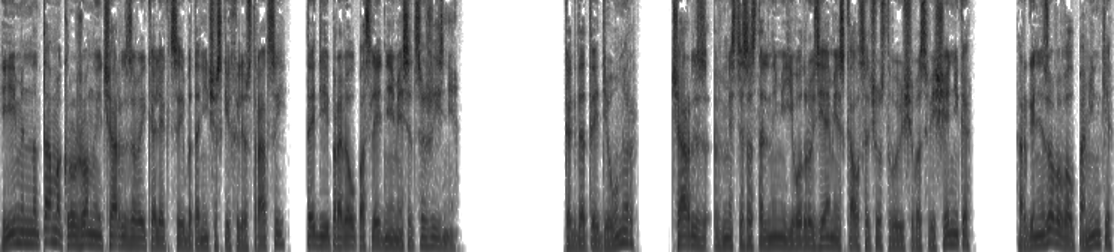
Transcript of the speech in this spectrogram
и именно там, окруженный Чарльзовой коллекцией ботанических иллюстраций, Тедди и провел последние месяцы жизни. Когда Тедди умер, Чарльз вместе с остальными его друзьями искал сочувствующего священника, организовывал поминки,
